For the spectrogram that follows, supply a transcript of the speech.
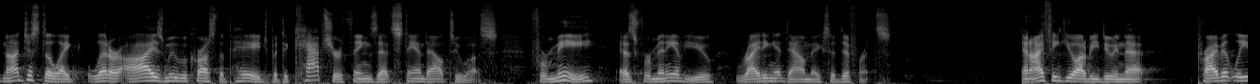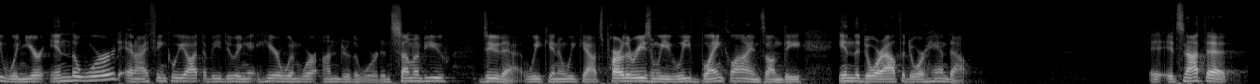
not just to like let our eyes move across the page, but to capture things that stand out to us. For me, as for many of you, writing it down makes a difference. And I think you ought to be doing that privately when you're in the Word, and I think we ought to be doing it here when we're under the Word. And some of you do that week in and week out. It's part of the reason we leave blank lines on the in the door, out the door handout. It's not that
